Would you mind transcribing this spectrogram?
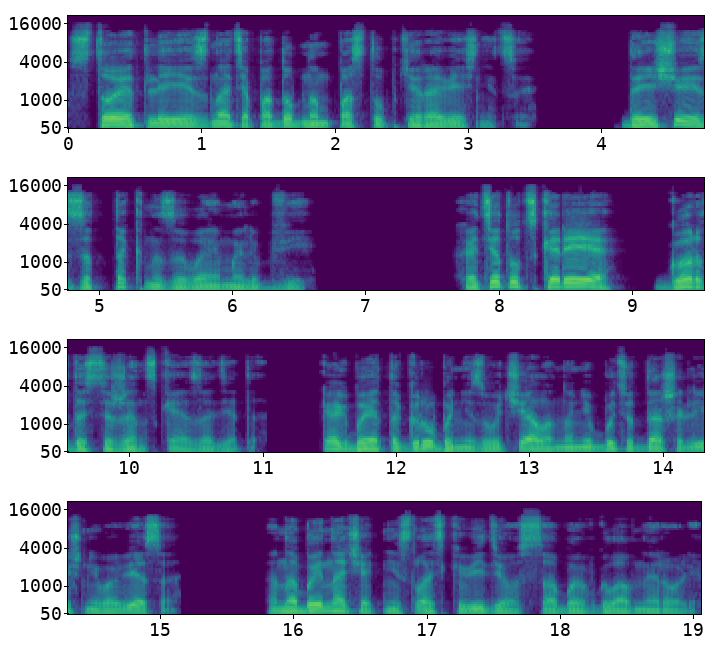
Стоит ли ей знать о подобном поступке ровесницы? Да еще из-за так называемой любви. Хотя тут скорее Гордость женская задета. Как бы это грубо ни звучало, но не будь у Даши лишнего веса, она бы иначе отнеслась к видео с собой в главной роли.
